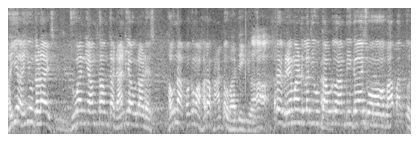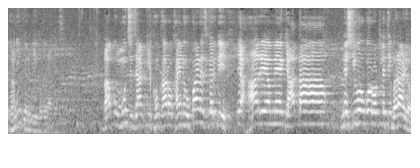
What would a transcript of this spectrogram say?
હૈયે હૈયું દડાય છે. જુવાની આમતા આમતા દાંડિયા ઉલાડે છે. હવના પગમાં હરખ આંટો વાટી ગયો. અરે બ્રેમાંડ લગી ઉતાવળું આંબી ગયે છો? બાપા તો ઘણી ગરબી ગભરાવે છે. બાપુ મૂછ ઝાટકી ખોખારો ખાઈને ઉપાડે જ ગરબી. એ હારે અમે જ્ઞાતા ને શિવો ગો રોટલેથી ભરાડ્યો.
